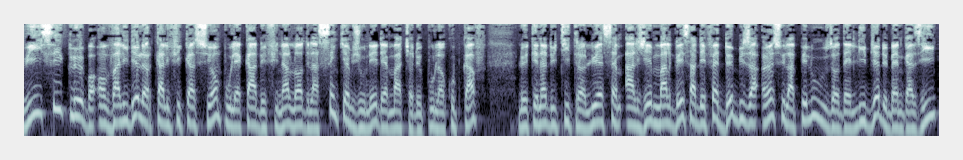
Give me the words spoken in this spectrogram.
Oui, six clubs ont validé leur qualification pour les quarts de finale lors de la cinquième journée des matchs de poule en Coupe CAF. Le tenant du titre, l'USM Alger, malgré sa défaite 2 buts à 1 sur la pelouse des Libyens de Benghazi,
